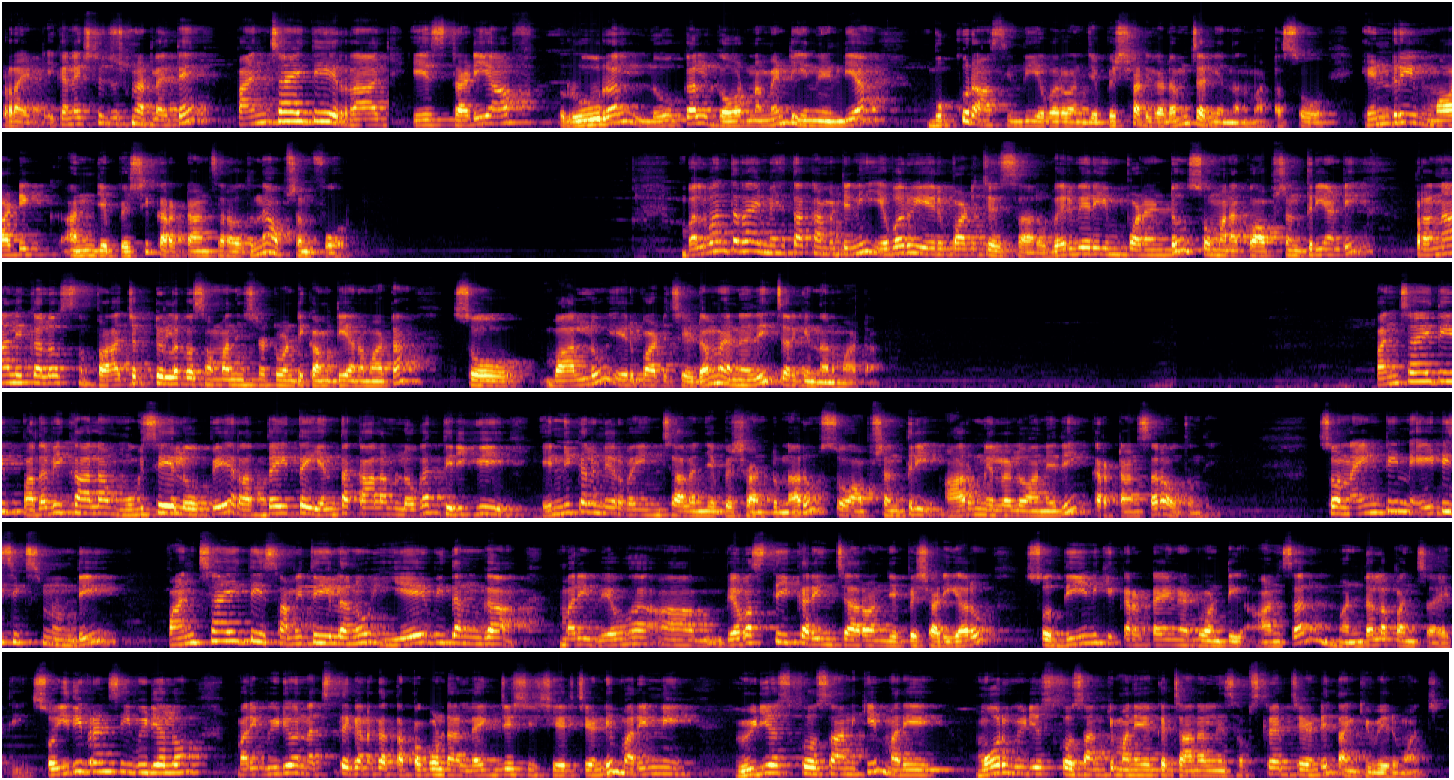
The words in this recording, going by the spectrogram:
రైట్ ఇక నెక్స్ట్ చూసినట్లయితే Panchayati Raj a study of rural local government in India book రాసింది ఎవరు అని చెప్పేసి అడగడం జరిగిందనమాట. సో హెన్రీ మాడిక్ అని చెప్పేసి కరెక్ట్ ఆన్సర్ అవుతుంది ఆప్షన్ ఫోర్. బల్వంతరాయ్ మెహతా కమిటీని ఎవరు ఏర్పాటు చేస్తారు వెరీ వెరీ ఇంపార్టెంట్ సో మనకు ఆప్షన్ త్రీ అండి. ప్రణాళికలో ప్రాజెక్టులకు సంబంధించినటువంటి కమిటీ అనమాట. సో వాళ్ళు ఏర్పాటు చేయడం అనేది జరిగిందనమాట. పంచాయతీ పదవీ కాలం ముగిసేలోపే రద్దయితే ఎంత కాలంలోగా తిరిగి ఎన్నికలు నిర్వహించాలని చెప్పేసి అంటున్నారు. సో ఆప్షన్ త్రీ ఆరు నెలలు అనేది కరెక్ట్ ఆన్సర్ అవుతుంది. సో నైన్టీన్ ఎయిటీ సిక్స్ నుండి పంచాయతీ సమితిలను ఏ విధంగా మరి వ్యవ వ్యవస్థీకరించారు అని చెప్పేసి అడిగారు. సో దీనికి కరెక్ట్ అయినటువంటి ఆన్సర్ మండల పంచాయతీ. సో ఇది ఫ్రెండ్స్ ఈ వీడియోలో. మరి వీడియో నచ్చితే కనుక తప్పకుండా లైక్ చేసి షేర్ చేయండి. మరిన్ని వీడియోస్ కోసానికి మరి మోర్ వీడియోస్ కోసానికి మన యొక్క ఛానల్ని సబ్స్క్రైబ్ చేయండి. Thank you very much.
